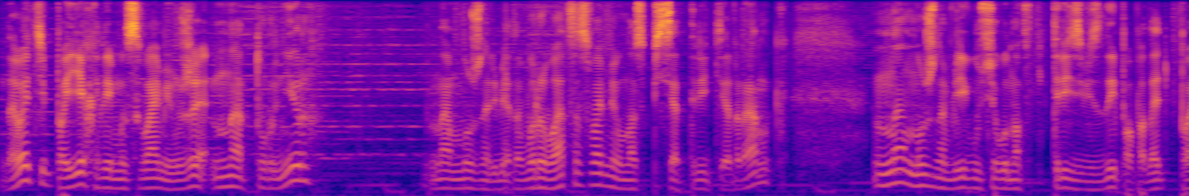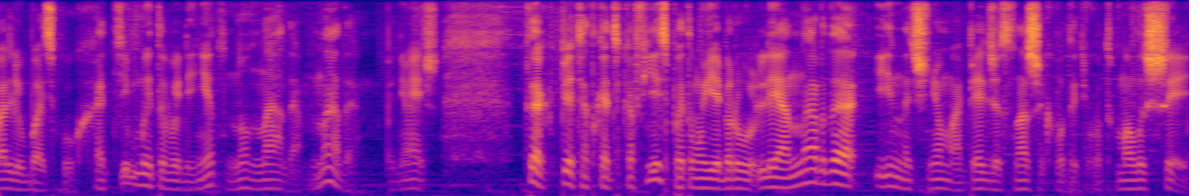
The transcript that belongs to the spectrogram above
Давайте поехали мы с вами уже на турнир. Нам нужно, ребята, вырываться с вами. У нас 53 ранг. Нам нужно в Лигу Сигунов 3 звезды попадать по любаську. Хотим мы этого или нет, но надо, надо, понимаешь? Так, 5 откатиков есть, поэтому я беру Леонардо И начнем опять же с наших вот этих вот малышей.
